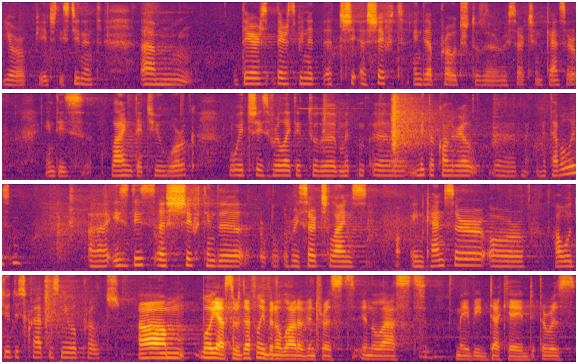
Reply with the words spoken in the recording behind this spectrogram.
your PhD student, um, there's, there's been a, a, a, shift in the approach to the research in cancer in this line that you work, which is related to the uh, mitochondrial uh, metabolism. Uh, is this a shift in the research lines in cancer, or how would you describe this new approach? Um, well, yes, there's definitely been a lot of interest in the last maybe decade. There was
